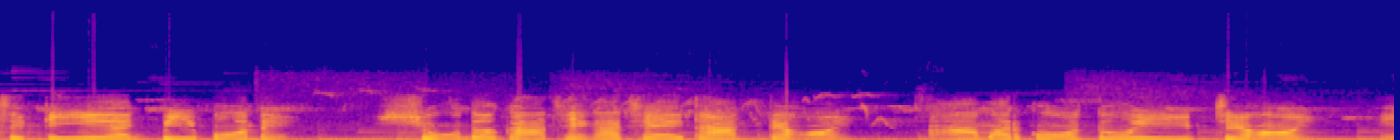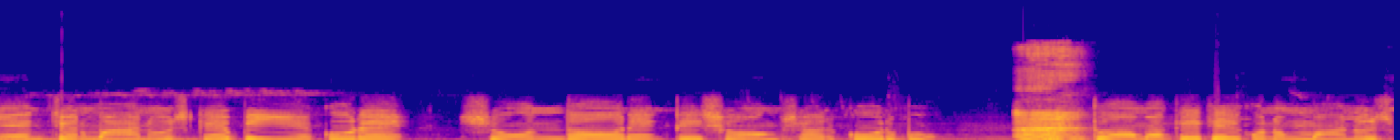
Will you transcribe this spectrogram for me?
হয়ে কি এক বিপদে। শুধু গাছে গাছেই থাকতে হয়। আমার কত ইচ্ছে হয় একজন মানুষকে বিয়ে করে সুন্দর একটি সংসার করব। কিন্তু আমাকে কি কোনো মানুষ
